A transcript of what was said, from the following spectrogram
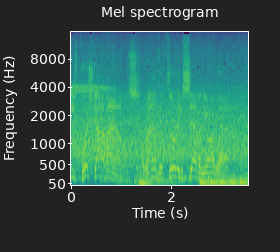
He's pushed out of bounds around the 37-yard line.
